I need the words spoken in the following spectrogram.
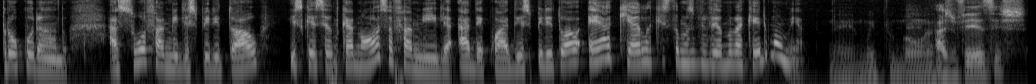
procurando a sua família espiritual, esquecendo que a nossa família adequada e espiritual é aquela que estamos vivendo naquele momento. É muito bom. Né? Às vezes,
